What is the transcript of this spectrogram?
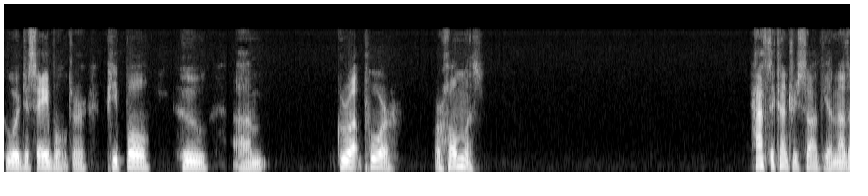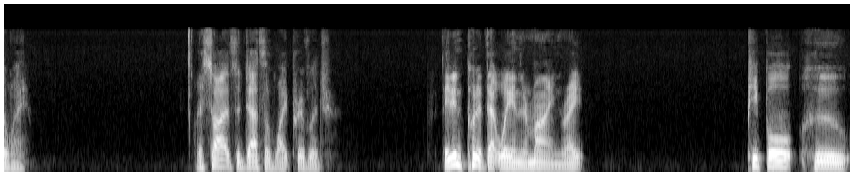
who are disabled or people who um, grew up poor or homeless. Half the country saw it the another way. They saw it as the death of white privilege. They didn't put it that way in their mind, right? People who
